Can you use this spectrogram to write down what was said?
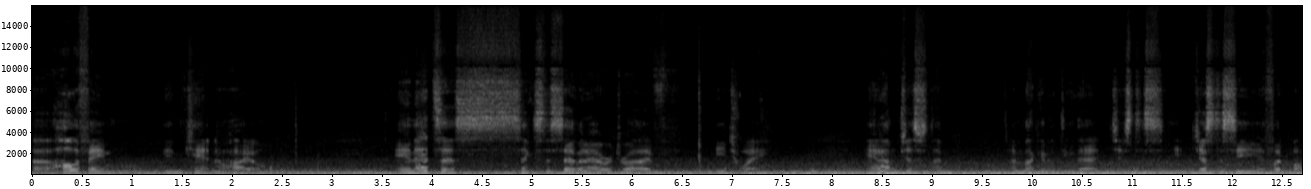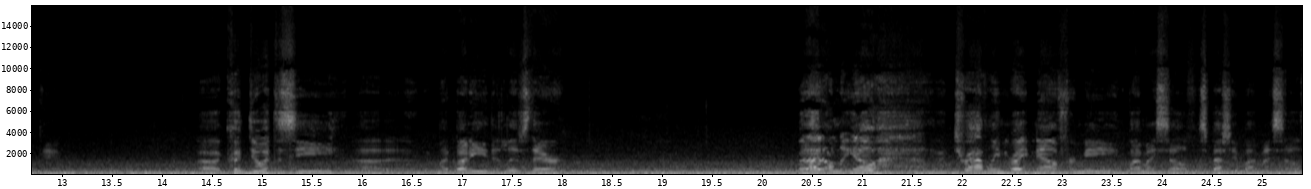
uh, Hall of Fame in Canton, Ohio, and that's a six to seven hour drive each way. And I'm just I'm I'm not going to do that just to see, just to see a football game. Uh, could do it to see uh, my buddy that lives there, but I don't. You know, traveling right now for me by myself, especially by myself,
